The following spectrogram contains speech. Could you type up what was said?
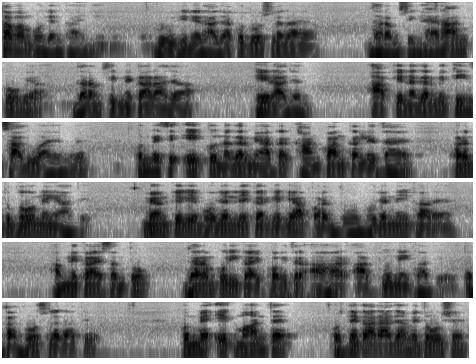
तब हम भोजन खाएँगे। गुरु जी ने राजा को दोष लगाया। धर्म सिंह हैरान हो गया। धर्म सिंह ने कहा, राजा, हे राजन, आपके नगर में तीन साधु आए हुए उनमें से एक तो नगर में आकर खान पान कर लेता है, परंतु दो नहीं आते। मैं उनके लिए भोजन लेकर के गया, परंतु वो भोजन नहीं खा रहे हैं। हमने कहा है संतो, धर्मपुरी का एक पवित्र आहार आप क्यों नहीं खाते हो तथा दोष लगाते हो? उनमें एक महंत है। उसने कहा, राजा में दोष है।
